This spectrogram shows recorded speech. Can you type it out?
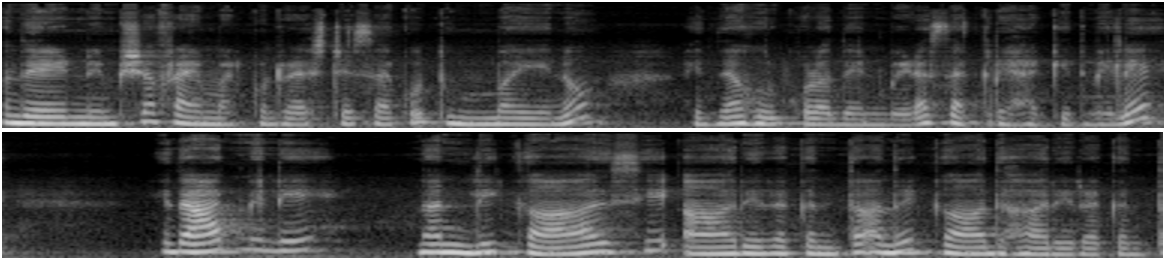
ಒಂದು ಎರಡು ನಿಮಿಷ ಫ್ರೈ ಮಾಡಿಕೊಂಡ್ರೆ ಅಷ್ಟೇ ಸಾಕು, ತುಂಬ ಏನು ಇದನ್ನ ಹುರ್ಕೊಳ್ಳೋದೇನು ಬೇಡ, ಸಕ್ಕರೆ ಹಾಕಿದ ಮೇಲೆ. ಇದಾದಮೇಲೆ ನಾನಿಲ್ಲಿ ಕಾಯಿಸಿ ಆರಿರಕ್ಕಂಥ ಅಂದರೆ ಕಾದು ಹಾರಿರಕ್ಕಂಥ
